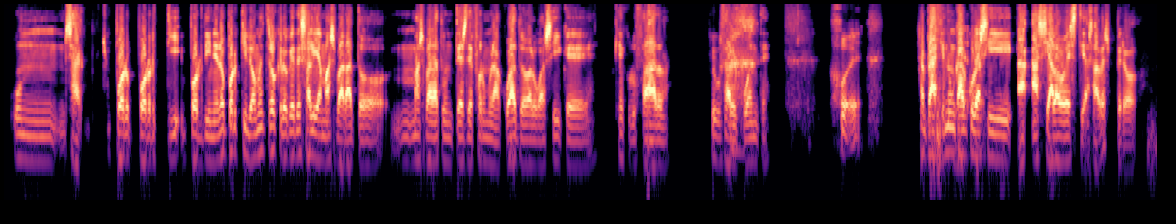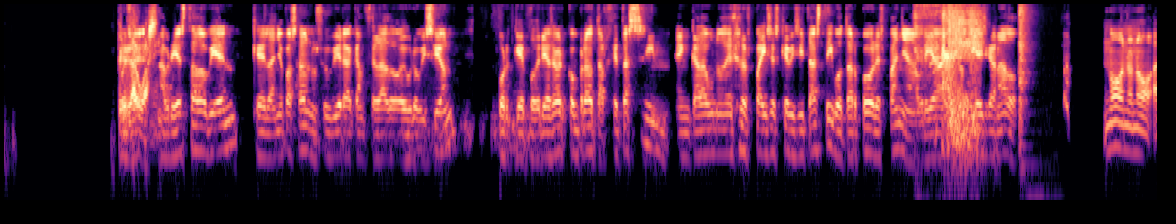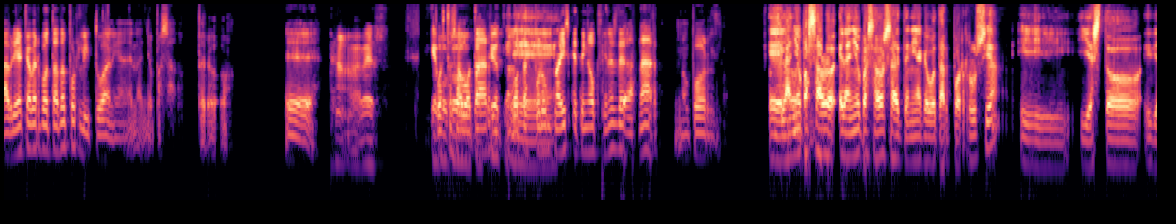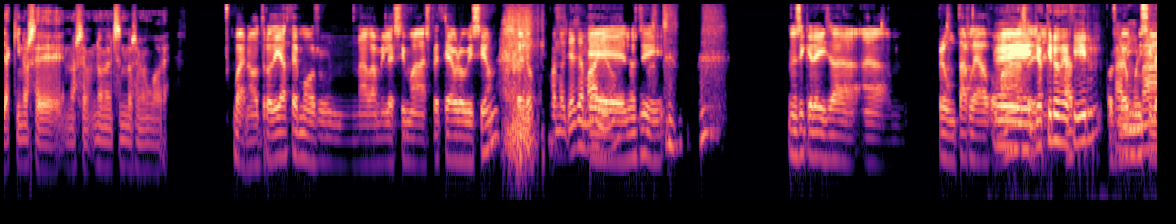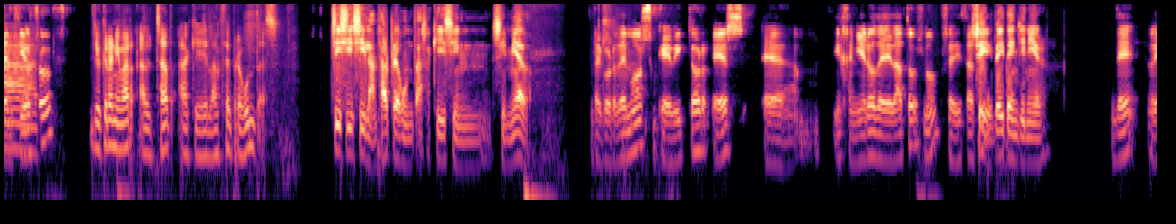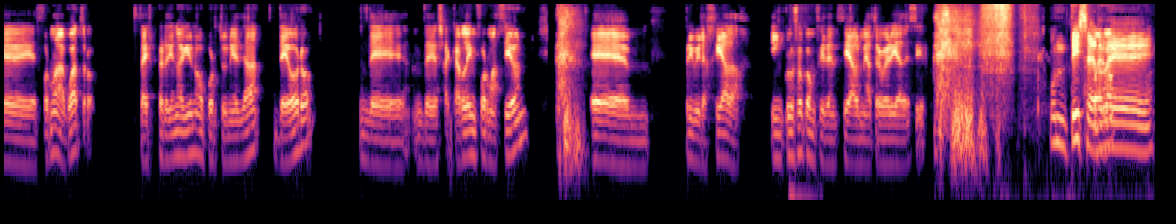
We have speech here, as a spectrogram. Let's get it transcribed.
un, o sea, por, por, ti- por dinero por kilómetro, creo que te salía más barato, más barato un test de Fórmula 4 o algo así que, que cruzar, que cruzar el puente. Joder. Plan, haciendo un cálculo así, a- así a lo bestia, ¿sabes? Pero, pero Pues, es algo así. Habría estado bien que el año pasado no se hubiera cancelado Eurovisión, porque podrías haber comprado tarjetas SIM en cada uno de los países que visitaste y votar por España. Habría, habríais ganado. No, no, no. Habría que haber votado por Lituania el año pasado. Pero. eh, Bueno, a ver. puestos a votar, patriota. por un Eh, país que tenga opciones de ganar, no por. El año pasado, el año pasado se tenía que votar por Rusia y, y esto, y de aquí no se, no se, no me, no se me mueve. Bueno, otro día hacemos una la milésima especie de Eurovisión, pero Cuando llegue mayo. eh, no, sé si, no sé si queréis a- a preguntarle algo más. Eh, en yo quiero decir. Os veo muy animar- silenciosos. Yo quiero animar al chat a que lance preguntas. Sí, sí, sí, lanzar preguntas aquí sin, sin miedo. Recordemos que Víctor es eh, ingeniero de datos, ¿no? Se dice así. Sí, Data Engineer. de eh, Fórmula 4. Estáis perdiendo aquí una oportunidad de oro de, de sacar la información eh, privilegiada, incluso confidencial, me atrevería a decir. Un teaser Bueno. de.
